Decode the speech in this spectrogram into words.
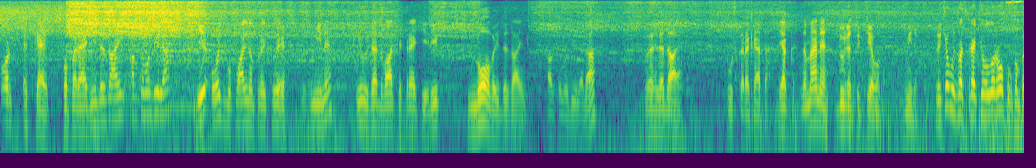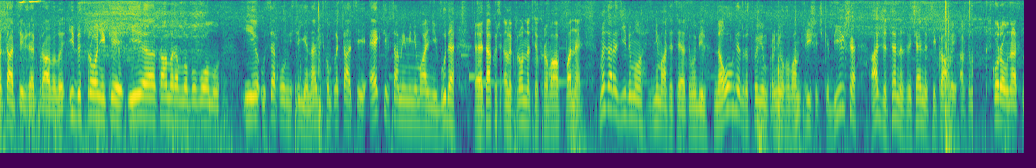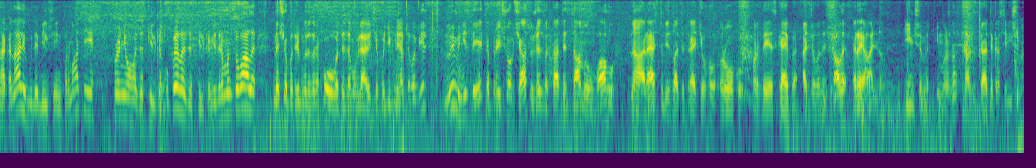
Ford Escape. Попередній дизайн автомобіля. І ось буквально пройшли зміни. І вже 23 рік новий дизайн автомобіля, да? Виглядає. Пушка ракета. Як на мене, дуже суттєво зміни. Причому з 23-го року в комплектації вже, як правило, і дистроніки, і е, камера в лобовому, і усе повністю є. Навіть комплектації Active, самій мінімальній, буде е, також електронна цифрова панель. Ми зараз їдемо знімати цей автомобіль на огляд, розповім про нього вам трішечки більше, адже це надзвичайно цікавий автомобіль. Скоро у нас на каналі буде більше інформації про нього, за скільки купили, за скільки відремонтували, на що потрібно розраховувати, замовляючи подібний автомобіль. Ну і мені здається, прийшов час уже звертати саме увагу на арест з 23-го року Ford Ескейпи, адже вони стали реально іншими і можна навіть сказати красивішими.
